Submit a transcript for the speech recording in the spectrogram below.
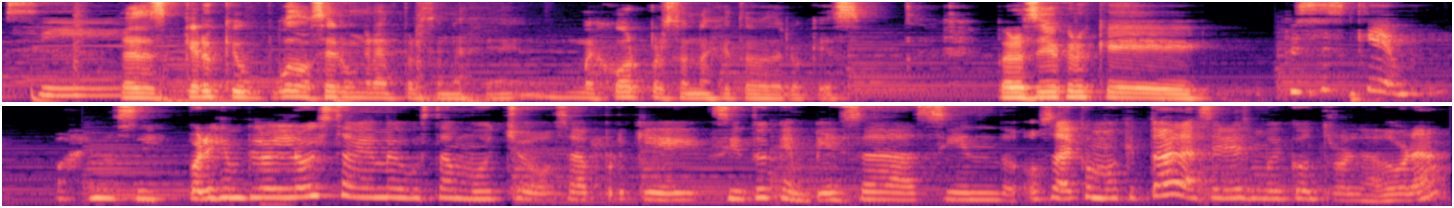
Sí. Entonces creo que pudo ser un gran personaje, ¿eh? un mejor personaje todo de lo que es. Pero sí, yo creo que... Pues es que, ay, no sé. Por ejemplo, Lois también me gusta mucho, o sea, porque siento que empieza siendo, o sea, como que toda la serie es muy controladora,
